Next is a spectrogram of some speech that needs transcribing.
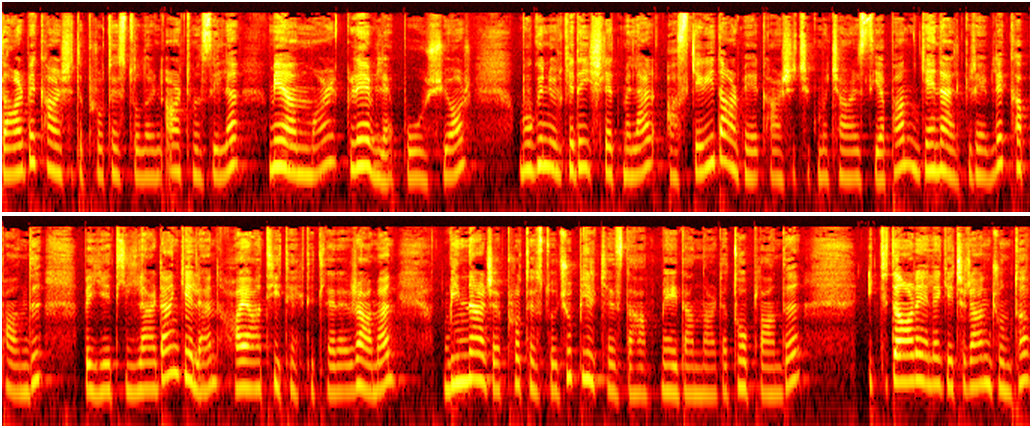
Darbe karşıtı protestoların artmasıyla Myanmar grevle boğuşuyor. Bugün ülkede işletmeler askeri darbeye karşı çıkma çağrısı yapan genel grevle kapandı ve yetkililerden gelen hayati tehditlere rağmen binlerce protestocu bir kez daha meydanlarda toplandı. İktidarı ele geçiren junta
